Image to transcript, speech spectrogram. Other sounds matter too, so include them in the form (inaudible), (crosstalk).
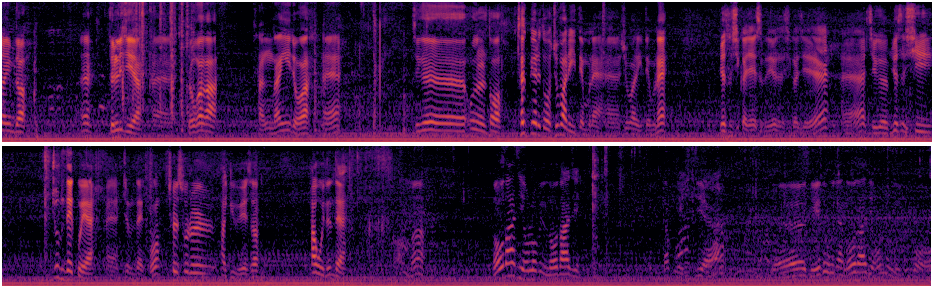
손소장입니다. 예, 들리지? 예, 조가가 상당히 좋아. 예. 지금 오늘 또 특별히 또 주말이기 때문에 예, 주말이기 때문에 6시까지 했습니다. 6시까지. 예, 지금 6시쯤 됐고요. 예, 좀 됐고 철수를 하기 위해서 하고 있는데 어, 뭐 노다지 올라오면 노다지 딱 보이지? 여 뒤에도 그냥 노다지 올리고 있고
